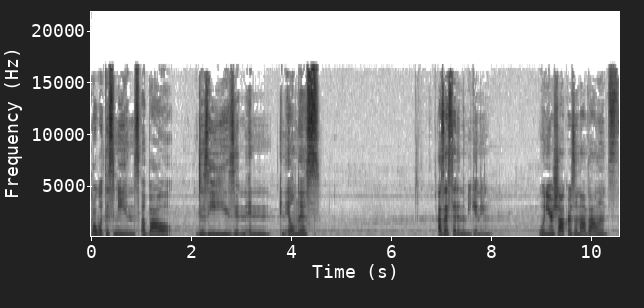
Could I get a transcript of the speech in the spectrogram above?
or what this means about disease and, and, and illness. As I said in the beginning, when your chakras are not balanced,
